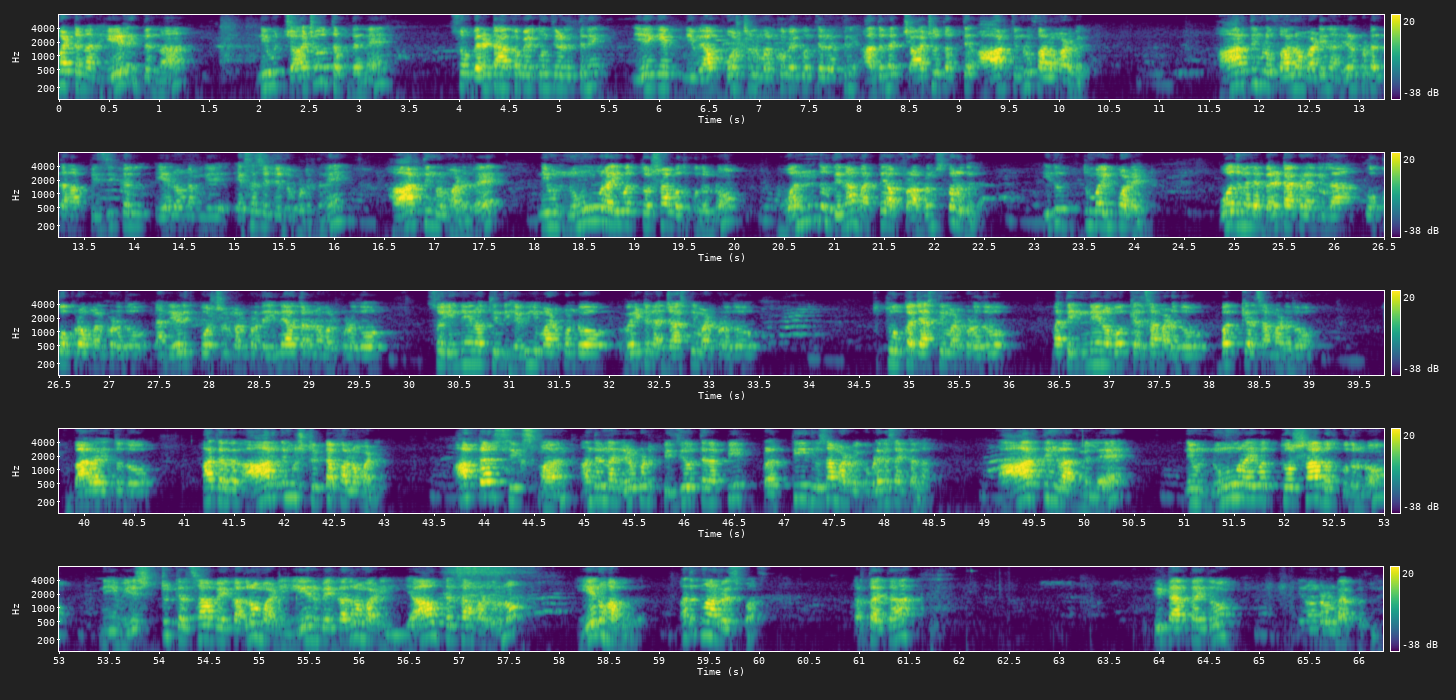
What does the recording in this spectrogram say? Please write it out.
ಬಟ್ ನಾನು ಹೇಳಿದ್ದನ್ನ ನೀವು ಚಾಚು ತಪ್ಪದನೆ ಸೊ ಬೆರಟ್ ಹಾಕಬೇಕು ಅಂತ ಹೇಳಿರ್ತೀನಿ. ಹೇಗೆ ನೀವು ಯಾವ ಪೋಸ್ಟಲ್ಲಿ ಮಲ್ಕೋಬೇಕು ಅಂತ ಹೇಳಿರ್ತೀನಿ. ಅದನ್ನ ಚಾಚು ತಪ್ಪದೆ ಆರು ತಿಂಗಳು ಫಾಲೋ ಮಾಡಬೇಕು. ಆರು ತಿಂಗಳು ಫಾಲೋ ಮಾಡಿ ನಾನು ಹೇಳ್ಕೊಟ್ಟಂತಹ ಫಿಸಿಕಲ್ ಏನೋ ನಮಗೆ ಎಕ್ಸಸೈಸ್ ಕೊಟ್ಟಿರ್ತೀನಿ. ಆರು ತಿಂಗಳು ಮಾಡಿದ್ರೆ ನೀವು ನೂರೈವತ್ತು ವರ್ಷ ಬದುಕಿದ್ರು ಒಂದು ದಿನ ಮತ್ತೆ ಆ ಪ್ರಾಬ್ಲಮ್ಸ್ ಬರೋದಿಲ್ಲ. ಇದು ತುಂಬಾ ಇಂಪಾರ್ಟೆಂಟ್ ಹೋದ್ಮೇಲೆ ಬೆರಟ್ ಹಾಕೊಳ್ಳಂಗಿಲ್ಲ, ಒಕ್ಕೊಕ್ರ ಮಲ್ಕೊಡೋದು ನಾನು ಹೇಳಿದ ಪೋಸ್ಟರ್ ಮಲ್ಕೊಡೋದು ಇನ್ಯಾವ ಥರನೋ ಮಲ್ಕೊಡೋದು ಸೊ ಇನ್ನೇನೋ ತಿಂದು ಹೆವಿ ಮಾಡಿಕೊಂಡು ವೆಯ್ಟನ್ನ ಜಾಸ್ತಿ ಮಾಡ್ಕೊಳ್ಳೋದು ತೂಕ ಜಾಸ್ತಿ ಮಾಡ್ಕೊಳ್ಳೋದು, ಮತ್ತು ಇನ್ನೇನೋ ಹೋಗಿ ಕೆಲಸ ಮಾಡೋದು, ಬಗ್ ಕೆಲಸ ಮಾಡೋದು, ಭಾರ ಎತ್ತೋದು, ಆ ಥರದಲ್ಲಿ ಆರು ತಿಂಗಳು ಸ್ಟ್ರಿಕ್ಟಾಗಿ ಫಾಲೋ ಮಾಡಿ. ಆಫ್ಟರ್ ಸಿಕ್ಸ್ ಮಂತ್ ಅಂದರೆ ನಾನು ಹೇಳ್ಕೊಟ್ಟು ಫಿಸಿಯೋಥೆರಪಿ ಪ್ರತಿ ದಿವಸ ಮಾಡಬೇಕು, ಬೆಳಗ್ಗೆ ಸಾಯಂಕಾಲ. ಆರು ತಿಂಗಳಾದ್ಮೇಲೆ ನೀವು ನೂರೈವತ್ತು ವರ್ಷ ಬದುಕಿದ್ರು ನೀವು ಎಷ್ಟು ಕೆಲಸ ಬೇಕಾದರೂ ಮಾಡಿ, ಏನು ಬೇಕಾದರೂ ಮಾಡಿ, ಯಾವ ಕೆಲಸ ಮಾಡಿದ್ರು ಏನು ಆಗೋದಿಲ್ಲ. ಅದಕ್ಕೆ ನಾನು ರೆಸ್ಪಾನ್ಸ್ ಅರ್ಥ ಆಯ್ತಾ? ಹಿಟ್ ಅರ್ಥ ಇದು? ಇನ್ನೊಂದು ರೌಂಡ್ ಹಾಕ್ಬಿಡ್ತೀನಿ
